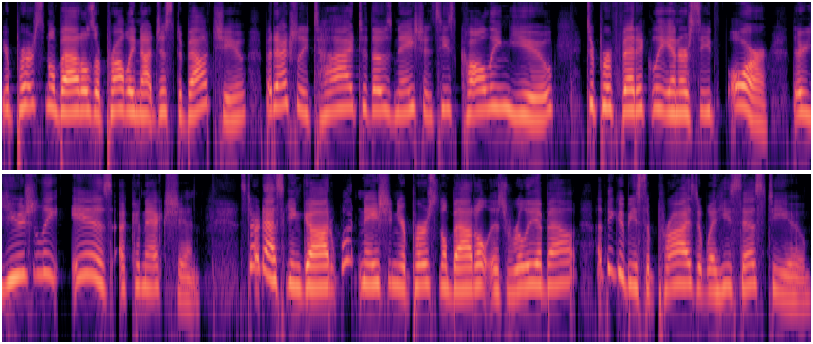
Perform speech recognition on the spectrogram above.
Your personal battles are probably not just about you, but actually tied to those nations He's calling you to prophetically intercede for. There usually is a connection. Start asking God what nation your personal battle is really about. I think you'd be surprised at what He says to you.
